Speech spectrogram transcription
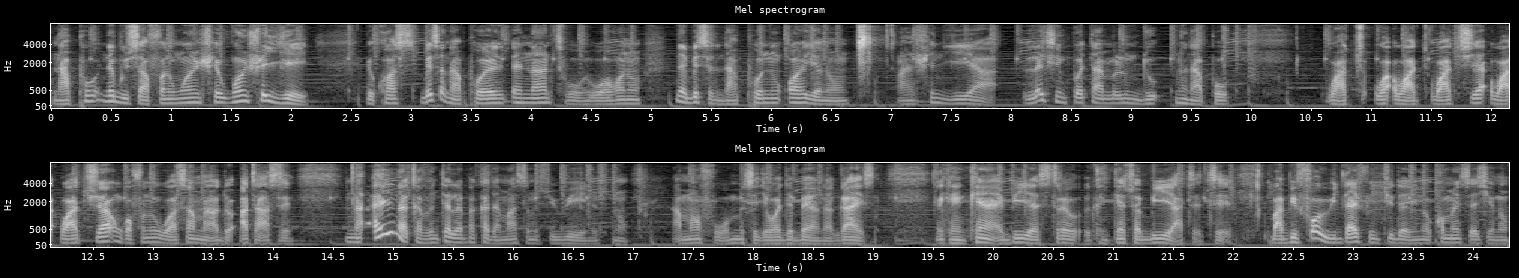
Napo ne busuafo no wɔnhwɛ wɔnhwɛ yie because bɛsɛ napo ɛnante wɔ hɔ no na bɛsɛ napo no ɔyɛ no anhwɛ no yie a election po time no ndu na napo watua nkɔfo no wɔ asamado ata ase na ɛyi na kevin taylor bɛka dɛm asɛm so wie no so no amanfo wɔ message wɔde bɛɛ no guys nkenken a ebi yɛ serew nkenken so ebi yɛ atete but before we dive into the you know, comment section no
